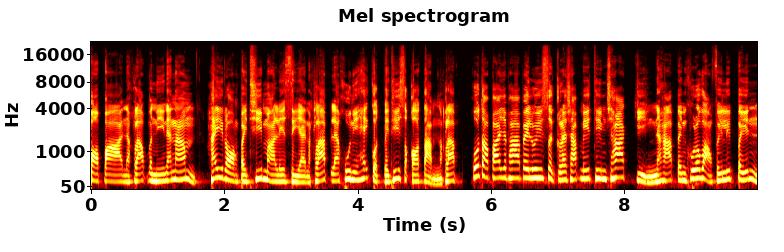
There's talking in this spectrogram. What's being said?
ปอปานะครับ วันนี้แนะนำให้ลองไปที่มาเลเซียนะครับ และคู่นี้ให้กดไปที่สกอร์ต่ำนะครับคู่ต่อไปจะพาไปลุยศึกกระชับมิตรทีมชาติหญิงนะครับเป็นคู่ระหว่างฟิลิปปินส์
